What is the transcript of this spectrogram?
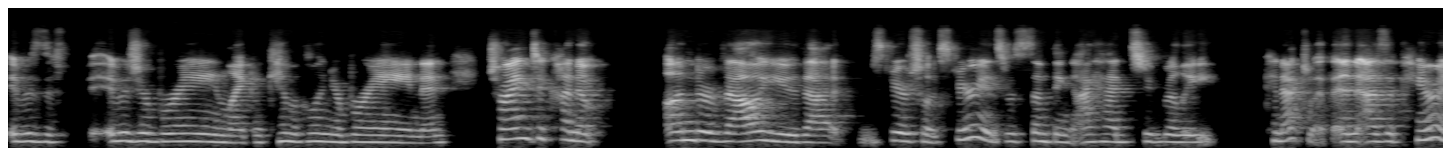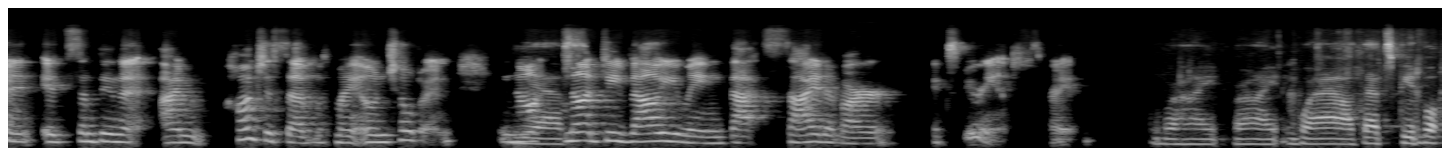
it was a, it was your brain like a chemical in your brain and trying to kind of undervalue that spiritual experience was something i had to really connect with and as a parent it's something that i'm conscious of with my own children not yes. not devaluing that side of our experience, right? Right, right. Wow, that's beautiful.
